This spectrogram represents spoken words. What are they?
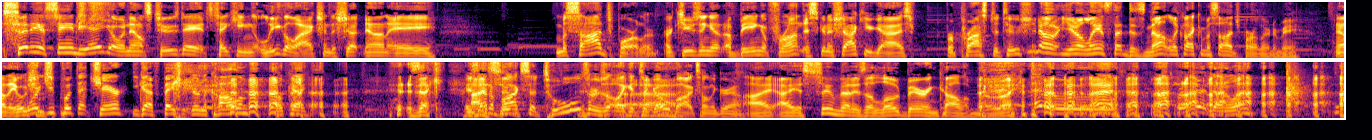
City of San Diego announced Tuesday it's taking legal action to shut down a massage parlor, accusing it of being a front. This is going to shock you guys for prostitution. You know, you know, Lance, that does not look like a massage parlor to me. Now the ocean Where'd you put that chair? You got to face it during the column? Okay. Is that is that a assume- box of tools or is it like a to-go Uh, box on the ground? I, I assume that is a load bearing column, though, right?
